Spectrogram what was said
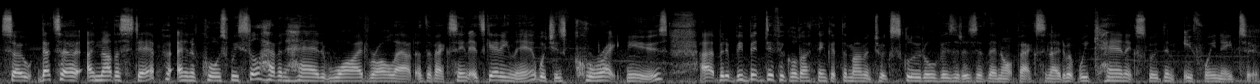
So that's a, another step. And of course, we still haven't had wide rollout of the vaccine. It's getting there, which is great news, uh, but it'd be a bit difficult, I think, at the moment to exclude all visitors if they're not vaccinated. But we can exclude them if we need to.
